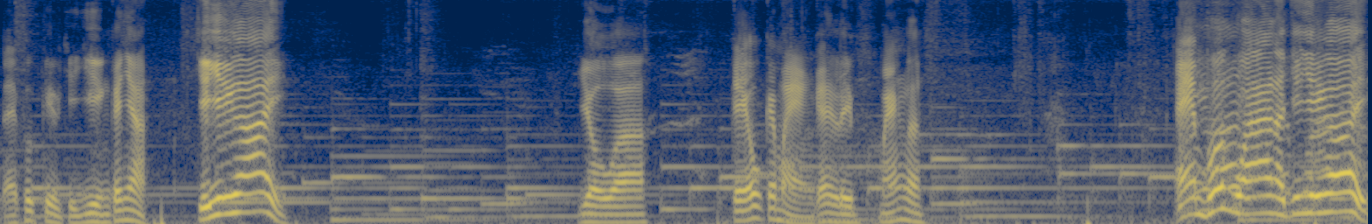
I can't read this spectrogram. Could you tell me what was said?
để Phước kêu chị Duyên cái nha. Chị Duyên ơi! Vô uh, kéo cái màn cái liêm máng lên. Em Phước qua nè chị Duyên ơi!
